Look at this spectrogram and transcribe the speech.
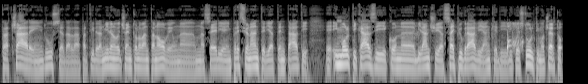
tracciare in Russia dal, a partire dal 1999, una, una serie impressionante di attentati, eh, in molti casi con eh, bilanci assai più gravi anche di, di, quest'ultimo. Certo,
